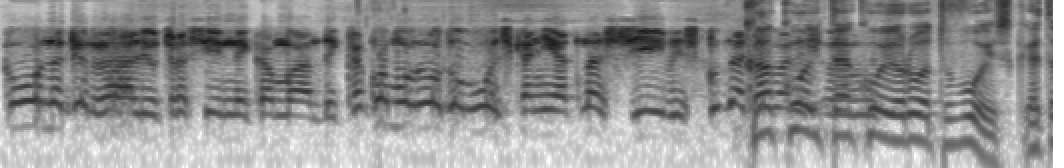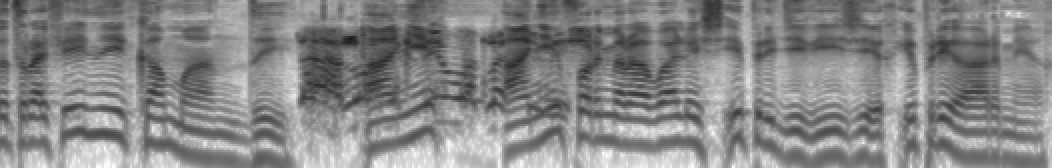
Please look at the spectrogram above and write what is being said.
кого набирали у трофейной команды? К какому роду войск они относились? Куда Какой девались? такой род войск? Это трофейные команды. Да, но они они, они формировались и при дивизиях, и при армиях.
